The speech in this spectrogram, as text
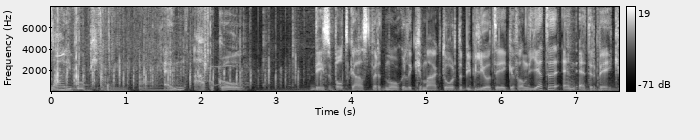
Lariboek en Apenkool. Deze podcast werd mogelijk gemaakt door de bibliotheken van Jette en Etterbeek.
